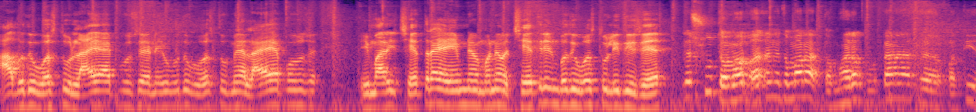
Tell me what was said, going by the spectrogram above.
આ બધું વસ્તુ લાવી આપ્યું છે અને એવું બધું વસ્તુ મેં લાવી આપ્યું છે. એ મારી છેતરાએ એમને મને છેતરીને બધી વસ્તુ લીધી છે. એટલે શું તમારું અને તમારા તમારા પોતાના પતિ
